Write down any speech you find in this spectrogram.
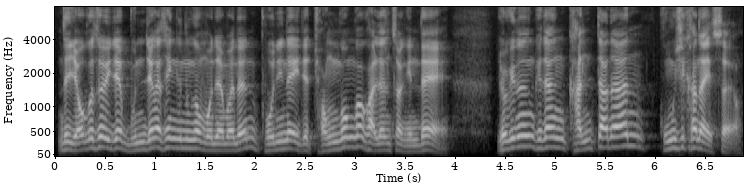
근데 여기서 이제 문제가 생기는 건 뭐냐면은 본인의 이제 전공과 관련성인데 여기는 그냥 간단한 공식 하나 있어요.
